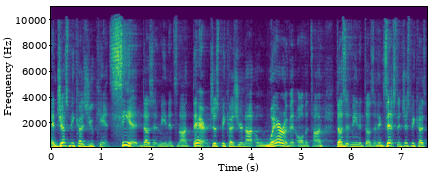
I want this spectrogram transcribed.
And just because you can't see it doesn't mean it's not there. Just because you're not aware of it all the time doesn't mean it doesn't exist. And just because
